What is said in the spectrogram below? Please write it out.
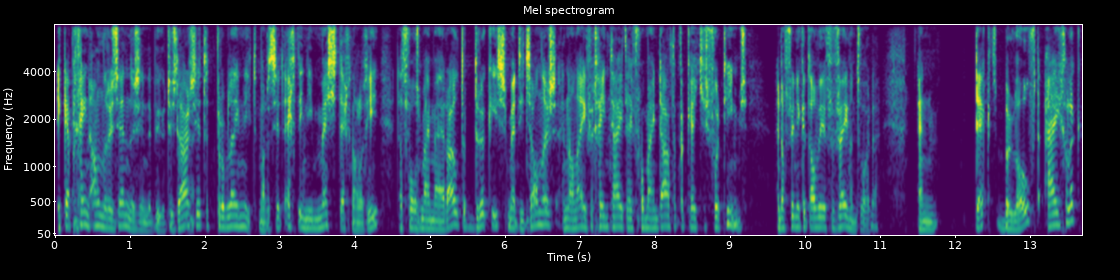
ik heb geen andere zenders in de buurt, dus daar zit het probleem niet. Maar het zit echt in die mesh-technologie, dat volgens mij mijn router druk is met iets anders en dan even geen tijd heeft voor mijn datapakketjes voor Teams. En dan vind ik het alweer vervelend worden. En DECT belooft eigenlijk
